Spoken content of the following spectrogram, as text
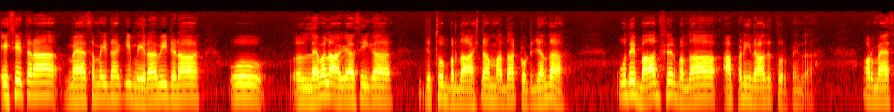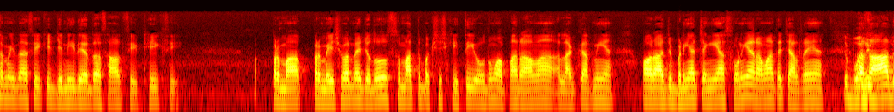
ਇਸੇ ਤਰ੍ਹਾਂ ਮੈਂ ਸਮਝਦਾ ਕਿ ਮੇਰਾ ਵੀ ਜਿਹੜਾ ਉਹ ਲੈਵਲ ਆ ਗਿਆ ਸੀਗਾ, ਜਿੱਥੋਂ ਬਰਦਾਸ਼ਤ ਦਾ ਮਾਦਾ ਟੁੱਟ ਜਾਂਦਾ, ਉਹਦੇ ਬਾਅਦ ਫਿਰ ਬੰਦਾ ਆਪਣੀ ਰਾਹ ਤੇ ਤੁਰ ਪੈਂਦਾ। ਔਰ ਮੈਂ ਸਮਝਦਾ ਸੀ ਕਿ ਜਿੰਨੀ ਦੇਰ ਦਾ ਸਾਥ ਸੀ, ਠੀਕ ਸੀ। ਪਰਮਾ, ਪਰਮੇਸ਼ਵਰ ਨੇ ਜਦੋਂ ਸਮਤ ਬਖਸ਼ਿਸ਼ ਕੀਤੀ, ਉਦੋਂ ਆਪਾਂ ਰਾਵਾਂ ਅਲੱਗ ਕਰਨੀਆਂ। ਔਰ ਅੱਜ ਬੜੀਆਂ ਚੰਗੀਆਂ ਸੋਹਣੀਆਂ ਰਾਵਾਂ ਤੇ ਚੱਲ ਰਹੇ ਆ। ਆਜ਼ਾਦ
